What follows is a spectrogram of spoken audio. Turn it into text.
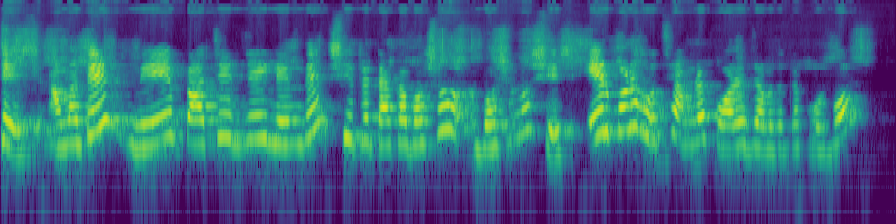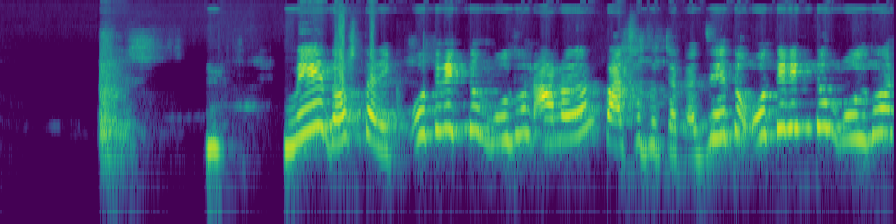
শেষ। আমাদের মে পাঁচের যেই লেনদেন, সেটা টাকা বসা, বসানো শেষ। এরপরে হচ্ছে আমরা পরে জাবেদাটা করব। মে দশ তারিখ, অতিরিক্ত মূলধন আনয়ন পাঁচ হাজার টাকা। যেহেতু অতিরিক্ত মূলধন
